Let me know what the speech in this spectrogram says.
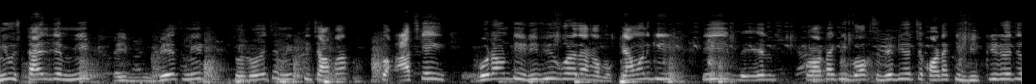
নিউ স্টাইল যে মিট এই বেস মিট তো রয়েছে মিটটি চাপা। তো আজকেই গোডাউনটি রিভিউ করে দেখাবো। কেমন কি এর কটা কি বক্স রেডি হচ্ছে, কটা কি বিক্রি রয়েছে,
